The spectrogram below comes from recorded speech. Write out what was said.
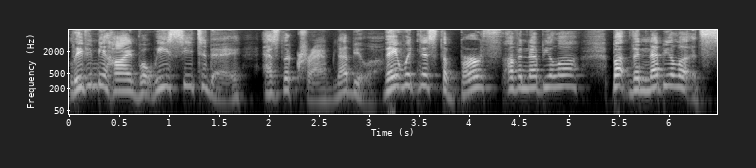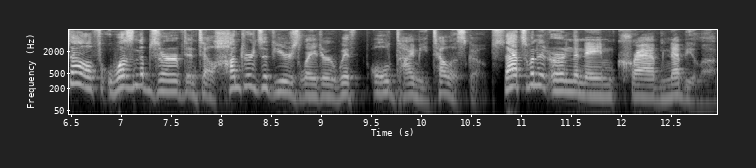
leaving behind what we see today as the Crab Nebula. They witnessed the birth of a nebula, but the nebula itself wasn't observed until hundreds of years later with old timey telescopes. That's when it earned the name Crab Nebula,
